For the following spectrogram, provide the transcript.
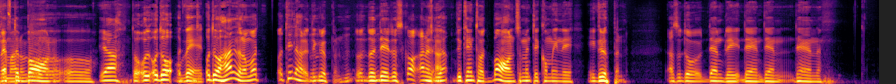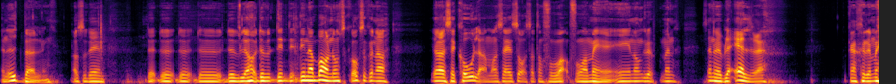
söker man efter och- barn. Och, och, Ja, då, och, och, då, Och och då handlar det om att, att tillhöra till Mm. gruppen. Mm, Då, då, det, då ska, annars, Ja. Du kan inte ha ett barn som inte kommer in i, i gruppen. Alltså då, den blir, det är en, det är en, det är en, en utbölning. Alltså det är en, du, du, du, du, du, ha- du, di- di- dina barn de ska också kunna göra sig coola om man säger så, så att de får, vara- får vara med i någon grupp. Men sen när du blir äldre kanske, det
